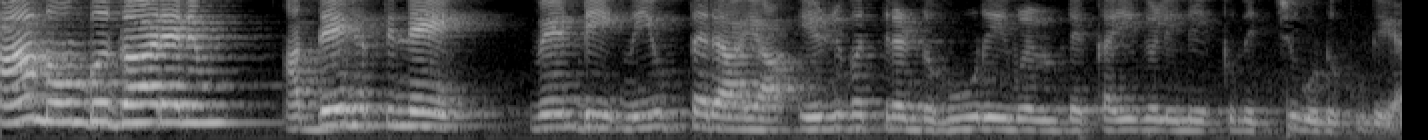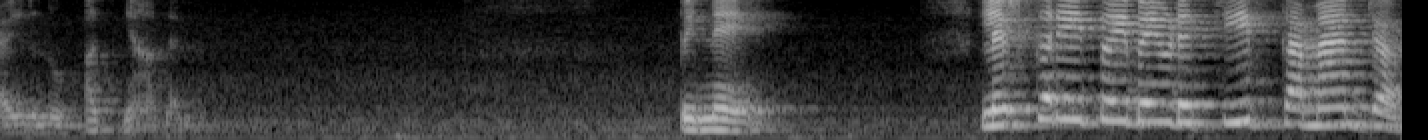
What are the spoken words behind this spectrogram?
ആ നോമ്പുകാരനും അദ്ദേഹത്തിനെ വേണ്ടി നിയുക്തരായ എഴുപത്തിരണ്ട് ഹൂറികളുടെ കൈകളിലേക്ക് വെച്ചു കൊടുക്കുകയായിരുന്നു അജ്ഞാതൻ. പിന്നെ ലഷ്കർ ഇ തൊയ്ബയുടെ ചീഫ് കമാൻഡർ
